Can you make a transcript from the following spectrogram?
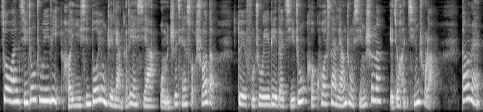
做完集中注意力和一心多用这两个练习啊，我们之前所说的对付注意力的集中和扩散两种形式呢，也就很清楚了。当然，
